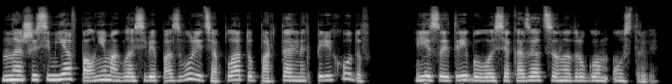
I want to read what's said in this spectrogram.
Наша семья вполне могла себе позволить оплату портальных переходов, если требовалось оказаться на другом острове.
